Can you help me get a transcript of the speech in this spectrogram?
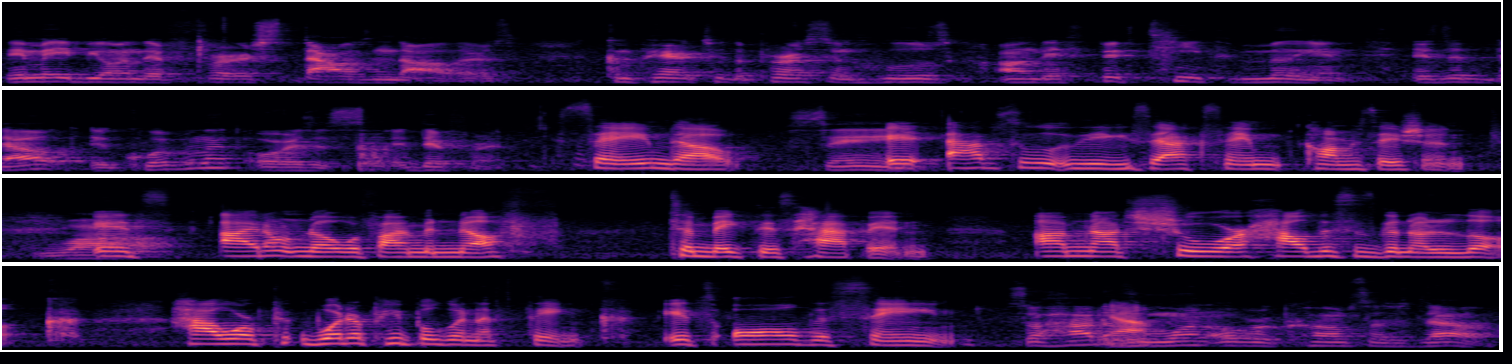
they may be on their first thousand dollars, compared to the person who's on their fifteenth million. Is the doubt equivalent or is it different? Same doubt. Same. It absolutely the exact same conversation. Wow. It's I don't know if I'm enough to make this happen. I'm not sure how this is gonna look. How are what are people gonna think? It's all the same. so how does Yeah. one overcome such doubt?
